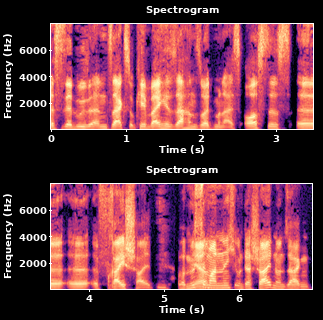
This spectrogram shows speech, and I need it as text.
dass ja du dann sagst, okay, welche Sachen sollte man als erstes äh, äh, freischalten? Aber müsste Ja. man nicht unterscheiden und sagen,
